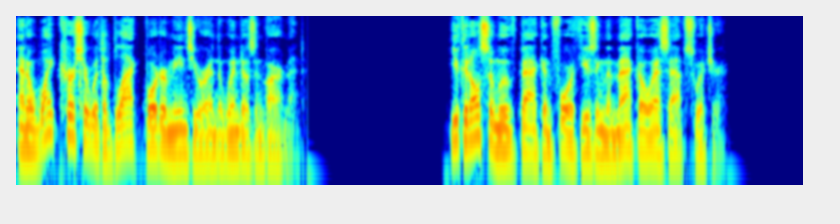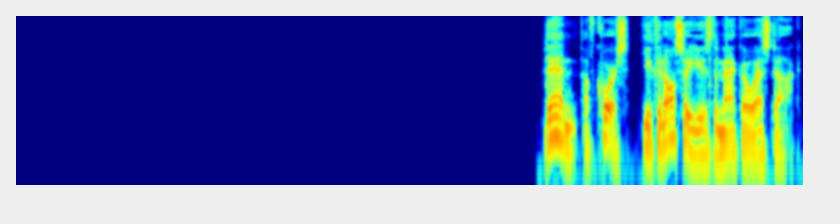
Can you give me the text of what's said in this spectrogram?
and a white cursor with a black border means you are in the Windows environment. You can also move back and forth using the Mac OS app switcher. Then, of course, you can also use the Mac OS dock.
